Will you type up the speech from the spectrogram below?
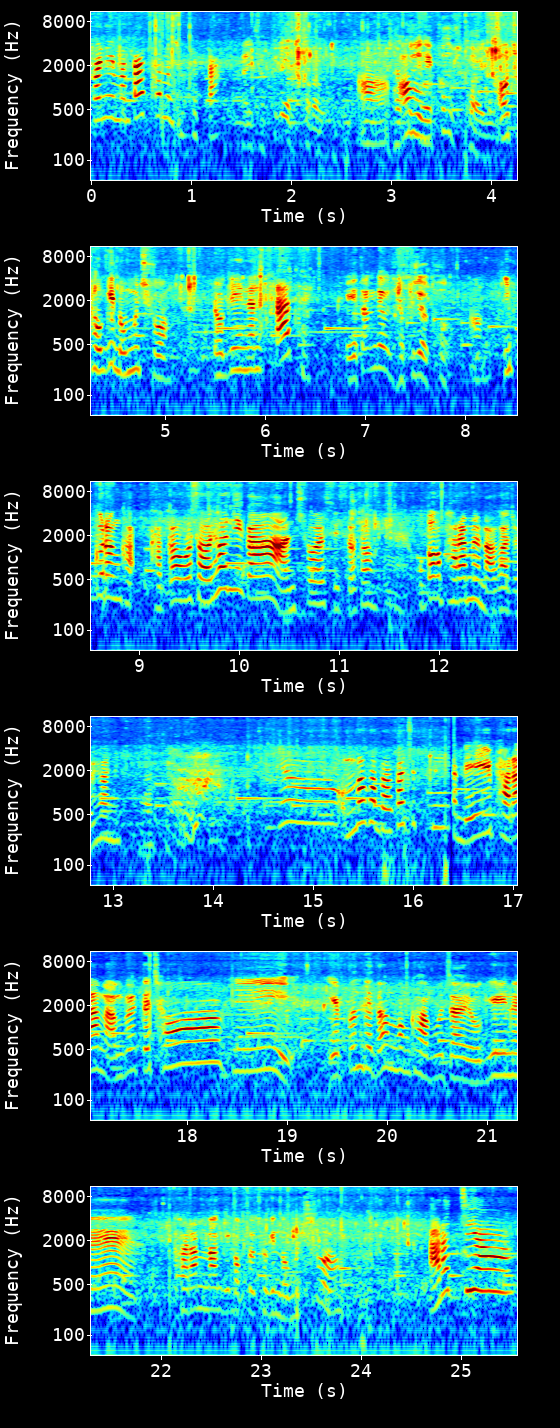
한이만 따뜻하면 좋겠다. 아니 자쿠지가 좋더라고. 어, 자쿠지 어, 커서 좋다 여기 어 저기 너무 추워. 여기는 따뜻해. 여기 딴 데보다 자쿠지가 커. 어, 입구랑 가, 가까워서 현이가 안 추워할 수 있어서 오빠가 바람을 막아줘 현이. 야, 엄마가 막아줄게. 내일 바람 안 불 때 저기 예쁜 데도 한번 가보자. 여기는 바람 막이가 없어 저긴 너무 추워. 알았지요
